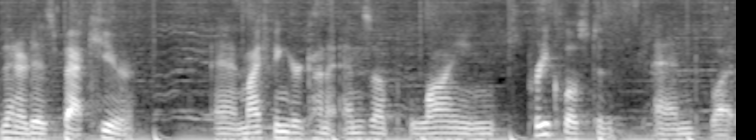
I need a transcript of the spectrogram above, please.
than it is back here. And my finger kind of ends up lying pretty close to the end, but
